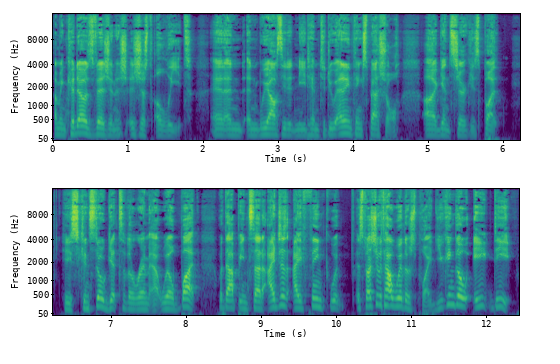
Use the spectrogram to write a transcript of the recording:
I mean, Cadeau's vision is, is just elite, and, and and we obviously didn't need him to do anything special uh, against Syracuse, but he can still get to the rim at will. But with that being said, I just I think with especially with how Withers played, you can go eight deep.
